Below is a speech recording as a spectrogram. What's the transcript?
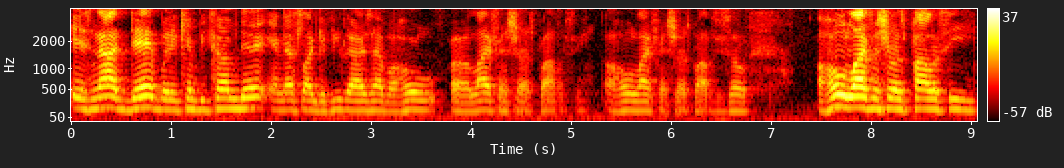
it's not debt, but it can become debt, and that's like if you guys have a whole uh, life insurance policy, a whole life insurance policy. So, a whole life insurance policy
